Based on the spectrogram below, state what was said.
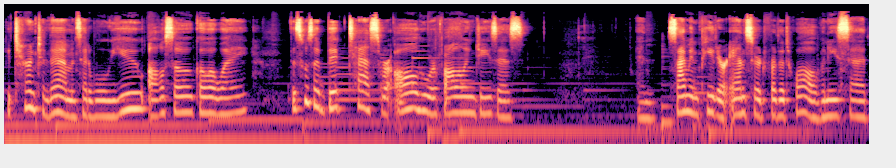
He turned to them and said, "Will you also go away?" This was a big test for all who were following Jesus. And Simon Peter answered for the 12 and he said,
